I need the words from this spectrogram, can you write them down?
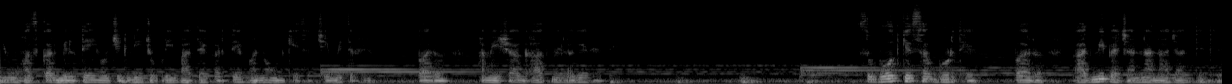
यूँ हंसकर मिलते यूँ चिकनी चुपड़ी बातें करते मानो उनके सच्चे मित्र हैं, पर हमेशा घात में लगे रहते सुबोध के सब गुण थे, पर आदमी पहचानना ना जानते थे।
